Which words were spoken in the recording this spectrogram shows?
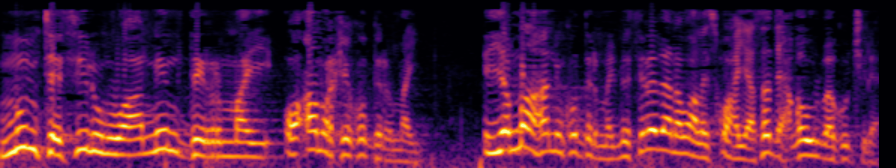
mumtathilun waa nin dirmay oo amarkii ku dirmay iyo maaha nin ku dirmay masaladana waa la isku hayaa saddex qowl baa ku jira.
